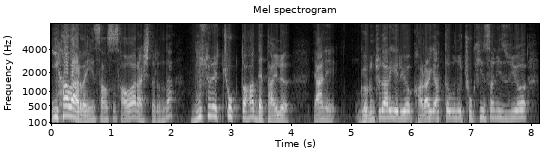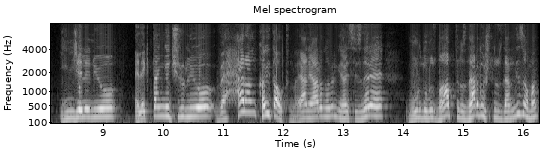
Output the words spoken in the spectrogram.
İHA'larda, insansız hava araçlarında bu süreç çok daha detaylı. Yani görüntüler geliyor, karargahta bunu çok insan izliyor, inceleniyor, elekten geçiriliyor ve her an kayıt altında. Yani yarın öbür gün yani siz nereye vurdunuz, ne yaptınız, nerede uçtunuz dendiği zaman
